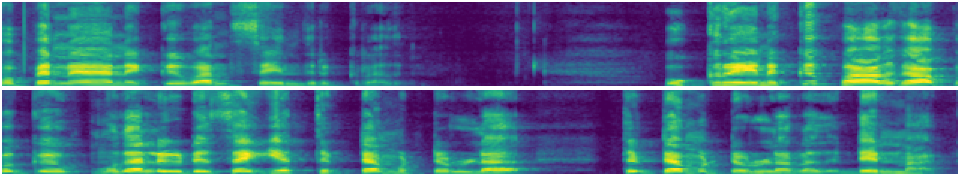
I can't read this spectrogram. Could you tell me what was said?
கொப்பனனுக்கு வந்து சேர்ந்திருக்கிறது. உக்ரைனுக்கு பாதுகாப்புக்கு முதலீடு செய்ய திட்டமிட்டுள்ள திட்டமிட்டுள்ளது டென்மார்க்.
